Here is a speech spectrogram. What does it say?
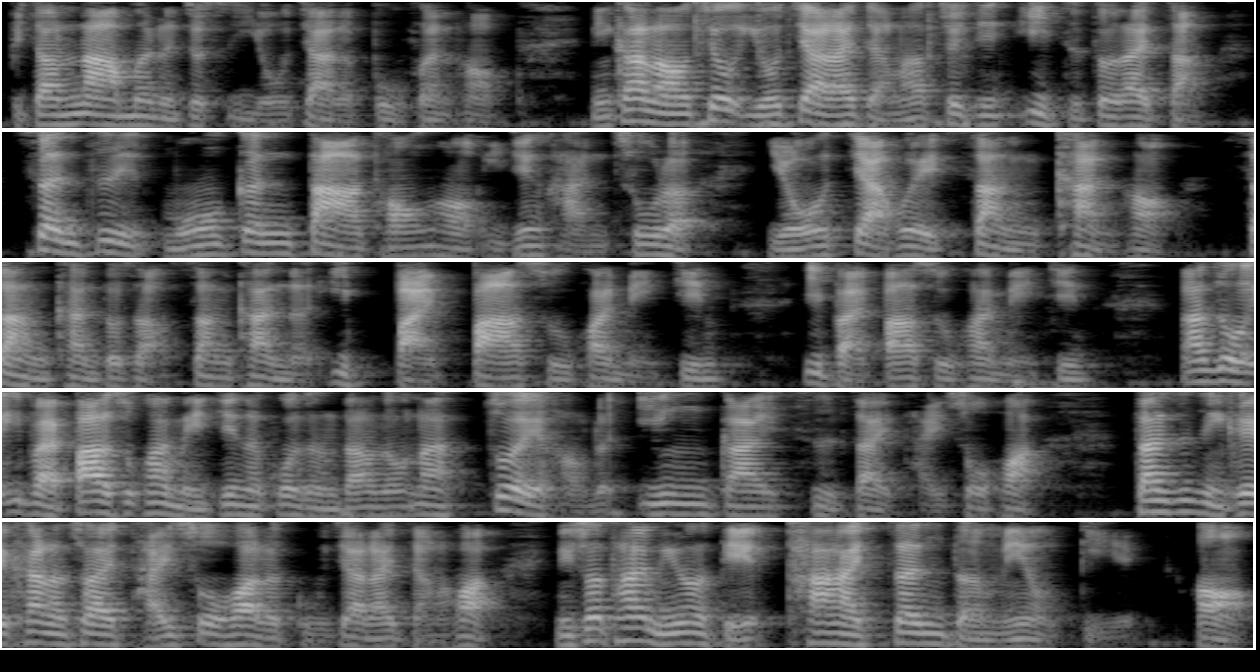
比较纳闷的，就是油价的部分哈。你看哦，就油价来讲呢，最近一直都在涨，甚至摩根大通哈已经喊出了油价会上看哈，上看多少？上看了一百八十块美金，一百八十块美金。那如果一百八十块美金的过程当中，那最好的应该是在台塑化，但是你可以看得出来，台塑化的股价来讲的话，你说它没有跌，它还真的没有跌哦。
